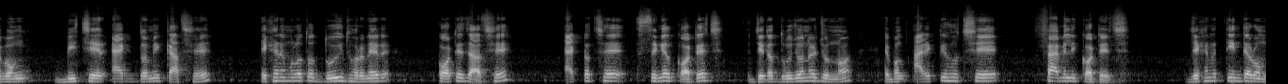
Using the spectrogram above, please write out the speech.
এবং বিচের একদমই কাছে। এখানে মূলত দুই ধরনের কটেজ আছে, একটা হচ্ছে সিঙ্গেল কটেজ যেটা দুজনের জন্য, এবং আরেকটি হচ্ছে ফ্যামিলি কটেজ যেখানে তিনটা রুম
